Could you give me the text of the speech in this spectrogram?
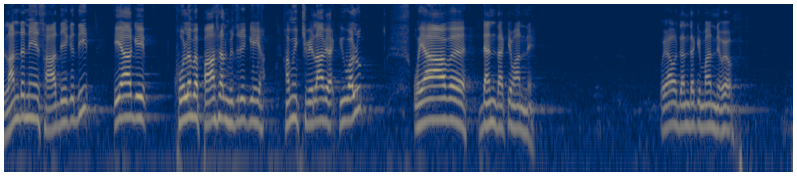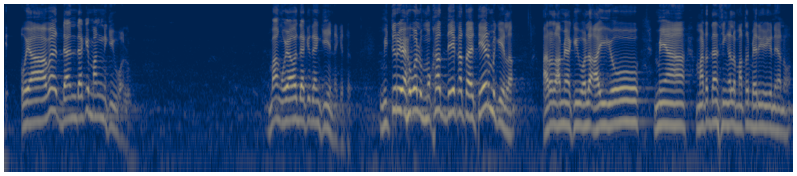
ලන්ඩනයේ සාධයකදී එයාගේ කොළඹ පාසල් මිතුරගේ හමිච්ච වෙලාව කිව්වලු ඔයාව දැන් දක වන්නේ. ඔයාව දැන් දැක මන්නේ ඔය ඔයාව දැන් දැක මංන කිව්වලු. මං ඔයාව දැක දැන් කියන එකට. මිතුර ඇහවලු මොකක් දේ කතායි තේරම කියලා අර ළමය කිව්වල අයියෝ මෙයා මට දැන් සිංහල මත බැරිවගෙන යනවා.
